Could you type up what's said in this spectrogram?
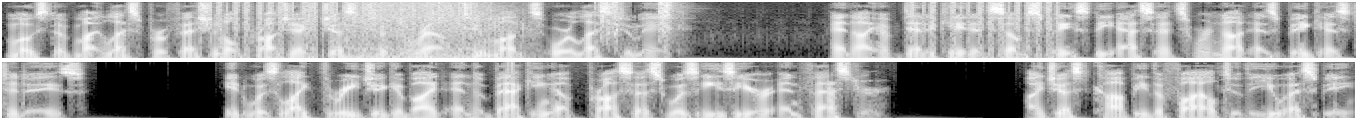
Most of my less professional project just took around 2 months or less to make. And I have dedicated some space the assets were not as big as today's. It was like 3 GB and the backing up process was easier and faster. I just copy the file to the USB.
